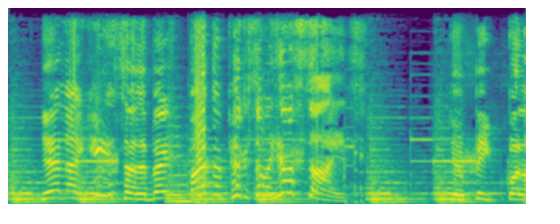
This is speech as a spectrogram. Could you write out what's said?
Yeah, like you, celebrate, but the pics on your side. You big bull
